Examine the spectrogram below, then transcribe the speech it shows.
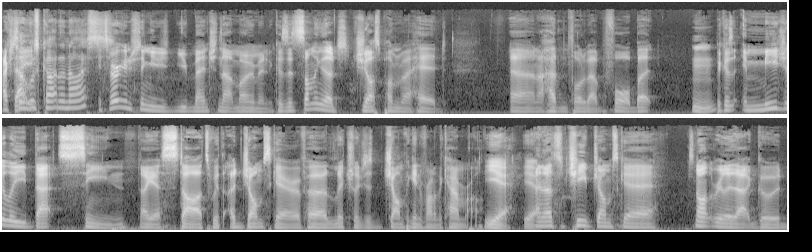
Actually, that was kind of nice. It's very interesting you, you mentioned that moment because it's something that's just popped in my head and I hadn't thought about before. But Mm. because immediately that scene, I guess, starts with a jump scare of her literally just jumping in front of the camera. yeah, yeah, And that's a cheap jump scare. It's not really that good.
